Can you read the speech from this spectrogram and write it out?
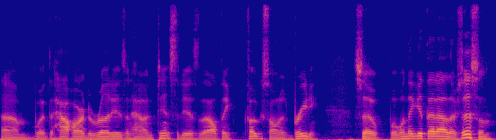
Um, with how hard the rut is and how intense it is, that all they focus on is breeding. So, but when they get that out of their system,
